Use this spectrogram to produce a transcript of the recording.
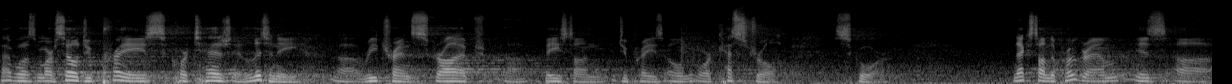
That was Marcel Dupre's Cortege et Litany, uh, retranscribed uh, based on Dupre's own orchestral score. Next on the program is uh,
